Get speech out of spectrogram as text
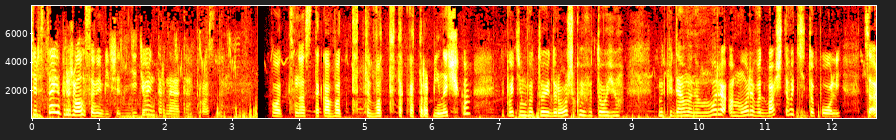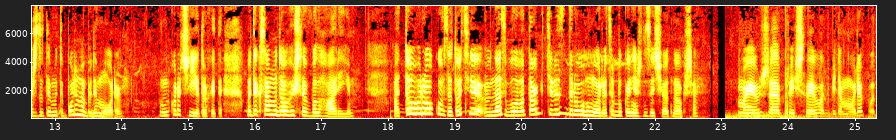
через це я переживала саме більше. Дітьо інтернету просто. От у нас така от, от така тропіночка. І потім от тою дорожкою, от тою ми підемо на море, а море, от бачите, от ці тополі. Це аж за тими тополями буде море. Ну, коротше, є трохи те. Ми так само довго йшли в Болгарії. А того року в Затоці в нас було отак через дорогу море. Це було, звісно, зачетно взагалі. Ми вже прийшли от біля моря, от,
